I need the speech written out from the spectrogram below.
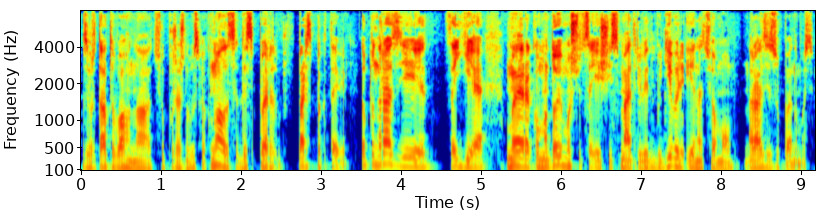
звертати увагу на цю пожежну безпеку. Ну, але це десь в перспективі. Тобто наразі це є. Ми рекомендуємо, що це є 6 метрів від будівель, і на цьому наразі зупинимось.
